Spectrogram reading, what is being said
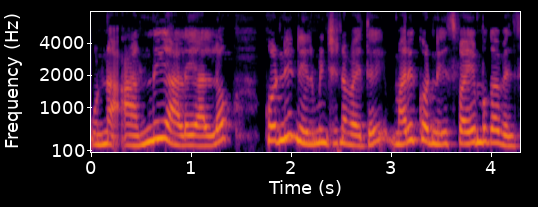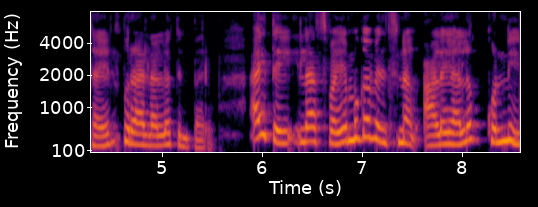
ఉన్న అన్ని ఆలయాల్లో కొన్ని నిర్మించినవైతే మరికొన్ని స్వయముగా వెలిసాయని పురాణాల్లో తెలిపారు. అయితే ఇలా స్వయముగా వెలిసిన ఆలయాలు కొన్ని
